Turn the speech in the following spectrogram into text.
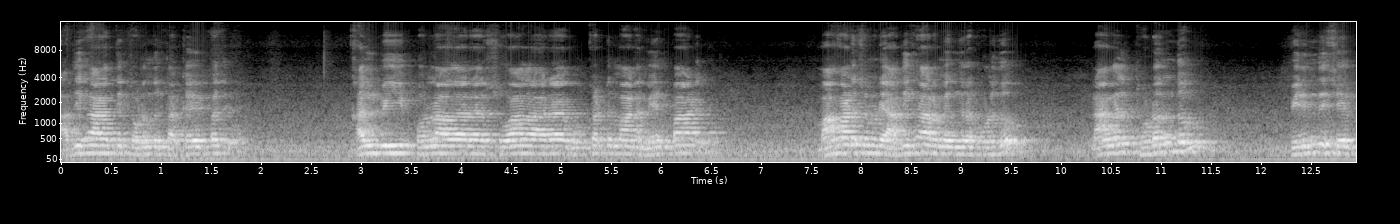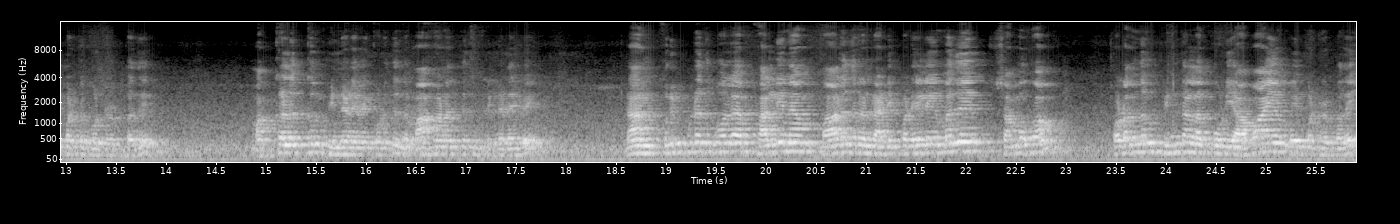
அதிகாரத்தை தொடர்ந்து தக்க வைப்பது கல்வி பொருளாதார சுகாதார உட்கட்டுமான மேம்பாடு மாகாணத்தினுடைய அதிகாரம் என்கிற பொழுது நாங்கள் தொடர்ந்தும் பிரிந்து செயல்பட்டு கொண்டிருப்பது மக்களுக்கும் பின்னடைவை கொடுத்து இந்த மாகாணத்துக்கும் பின்னடைவை நான் குறிப்பிட்டது போல பல்லினம் வாழுகிற என்ற அடிப்படையில் எமது சமூகம் தொடர்ந்தும் பின்தள்ளக்கூடிய அபாயம் ஏற்பட்டிருப்பதை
